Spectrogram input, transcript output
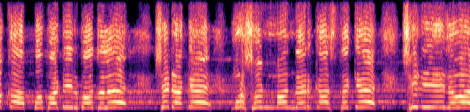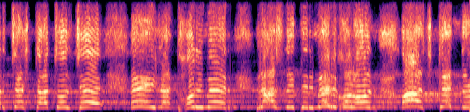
অকাপ প্রপার্টির বদলে সেটাকে মুসলমানদের কাছ থেকে ছিনিয়ে নেওয়ার চেষ্টা চলছে। এই না ধর্মের রাজনীতির মেরুকরণ আজ কেন্দ্র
